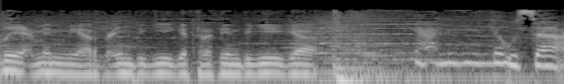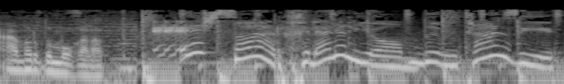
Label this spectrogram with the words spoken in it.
ضيع مني 40 دقيقة 30 دقيقة. يعني لو ساعة برضو مو غلط. إيش صار خلال اليوم؟ ضمن ترانزيت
